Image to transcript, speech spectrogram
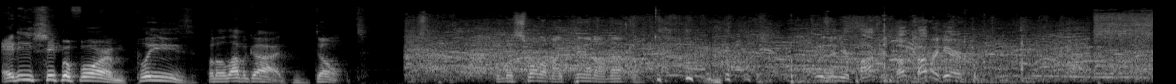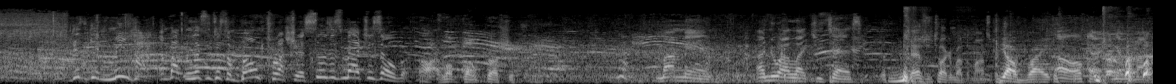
Any shape or form, please, for the love of God, don't. I'm gonna swallow my pen on that one. It was in your pocket. Oh, cover here. This is getting getting me hot. I'm about to listen to some Bone Crusher as soon as this match is over. Oh, I love Bone Crusher. My man. I knew I liked you, Taz. Taz was talking about the monster. Yeah, right. Oh, okay. Never mind.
